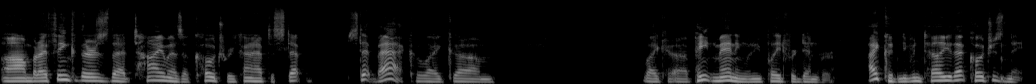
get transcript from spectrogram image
um, but I think there's that time as a coach where you kind of have to step step back, like um, like uh, Peyton Manning when he played for Denver. I couldn't even tell you that coach's name,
